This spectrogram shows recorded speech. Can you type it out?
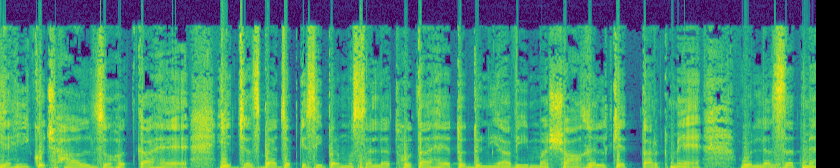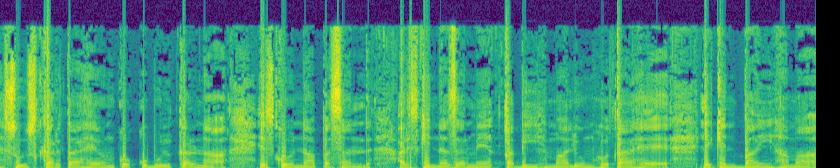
یہی کچھ حال زہد کا ہے۔ یہ جذبہ جب کسی پر مسلط ہوتا ہے تو دنیاوی مشاغل کے ترک میں وہ لذت محسوس کرتا ہے ان کو قبول کرنا۔ اس کو ناپسند اور اس کی نظر میں قبیح معلوم ہوتا ہے۔ لیکن بائیں ہما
